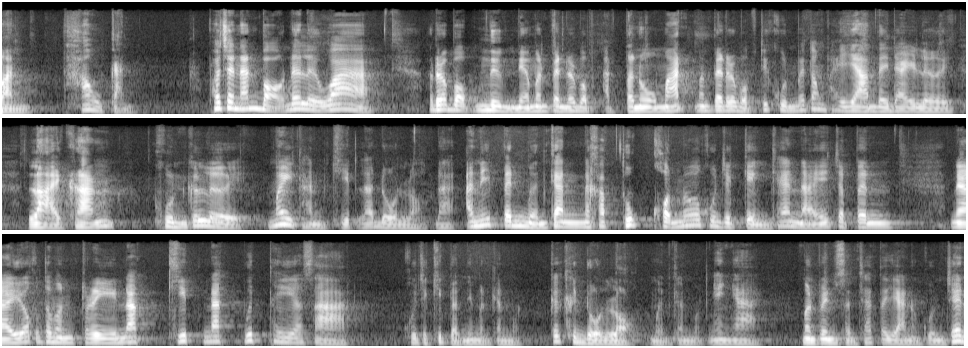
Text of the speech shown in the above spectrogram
มันเท่ากัน เพราะฉะนั้นบอกได้เลยว่า ระบบหนึ่งเนี่ยมันเป็นระบบอัตโนมัติ มันเป็นระบบที่คุณไม่ต้องพยายามใด ๆ เลย หลายครั้งคุณก็เลยไม่ทันคิดและโดนหลอกได้ อันนี้เป็นเหมือนกันนะครับ ทุกคนไม่ว่าคุณจะเก่งแค่ไหนจะเป็น นายกรัฐมนตรีนักคิดนักวิทยาศาสตร์ คุณจะคิดแบบนี้เหมือนกันหมด ก็คือโดนหลอกเหมือนกันหมดง่ายๆ มันเป็นสัญชาตญาณของคุณเช่น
